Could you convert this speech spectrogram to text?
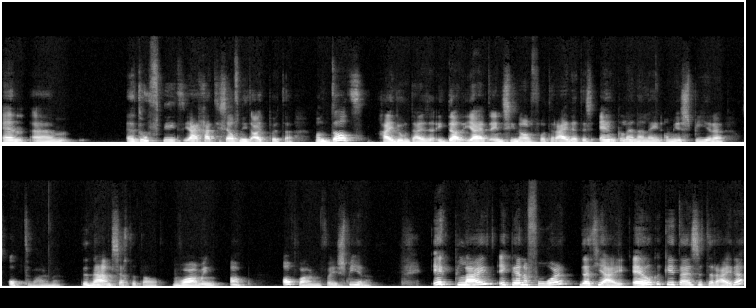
En ehm, het hoeft niet, jij gaat jezelf niet uitputten. Want dat ga je doen tijdens. Dat, jij hebt energie nodig voor het rijden. Het is enkel en alleen om je spieren op te warmen. De naam zegt het al: warming up. Opwarmen van je spieren. Ik pleit, ik ben ervoor dat jij elke keer tijdens het rijden,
